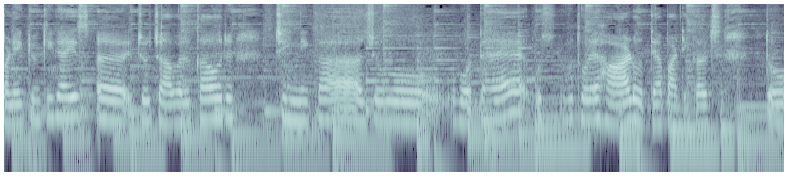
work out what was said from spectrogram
पड़े। क्योंकि गाइस जो चावल का और चीनी का जो होता है, उस, वो थोड़े हार्ड होते हैं पार्टिकल्स तो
